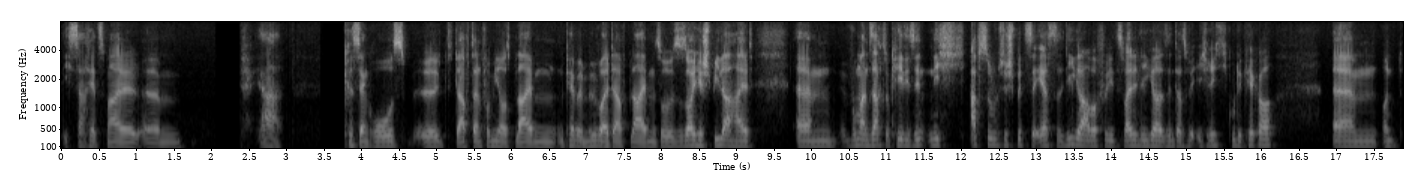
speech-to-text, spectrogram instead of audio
ich sag jetzt mal, ähm, ja, Christian Groß äh, darf dann von mir aus bleiben, Kevin Möwald darf bleiben, so, so solche Spieler halt, ähm, wo man sagt, okay, die sind nicht absolute Spitze erste Liga, aber für die zweite Liga sind das wirklich richtig gute Kicker. Ähm, und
